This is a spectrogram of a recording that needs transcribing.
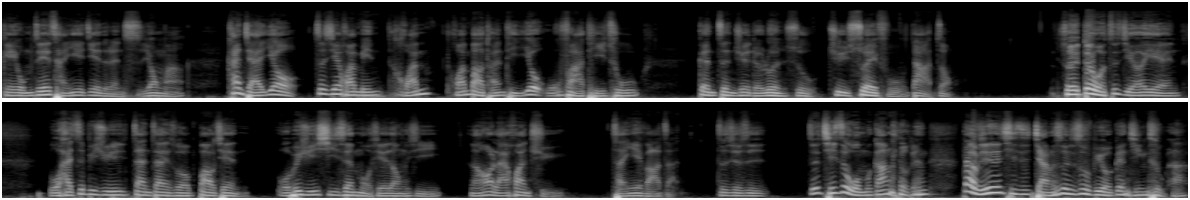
给我们这些产业界的人使用吗？看起来又这些环民环环保团体又无法提出更正确的论述去说服大众，所以对我自己而言，我还是必须站在说，抱歉，我必须牺牲某些东西，然后来换取产业发展。这就是，这其实我们刚刚有跟戴普先生其实讲的论述比我更清楚啦。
